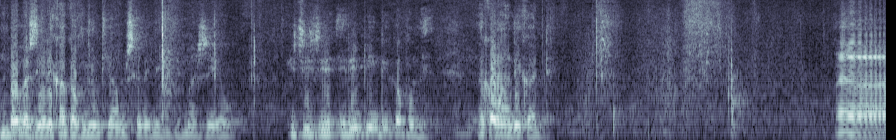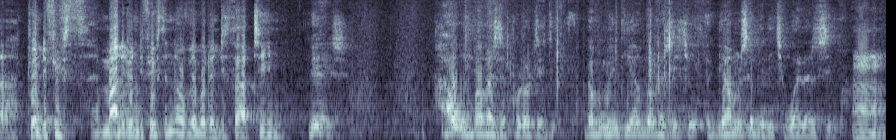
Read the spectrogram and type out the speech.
Mbabazi yaleka gavumenti ya museveni agimazeewo it is a limping government. Nakawandika dde Uh, 25th Monday 25th November 2013 yes. How mbabazi plotted gavumenti ya mbabazi ya museveni kiwala zima.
